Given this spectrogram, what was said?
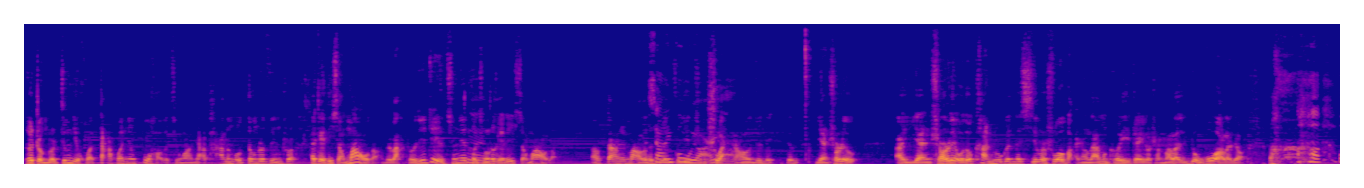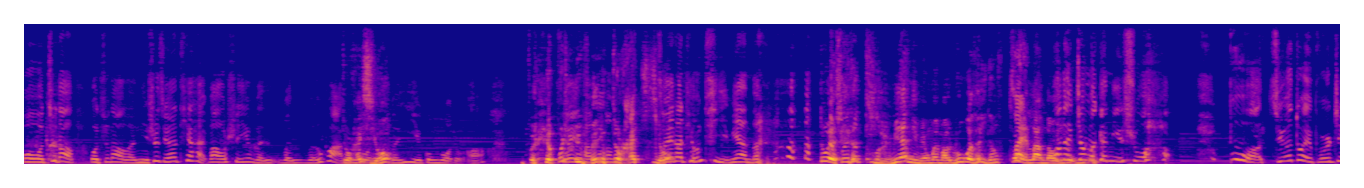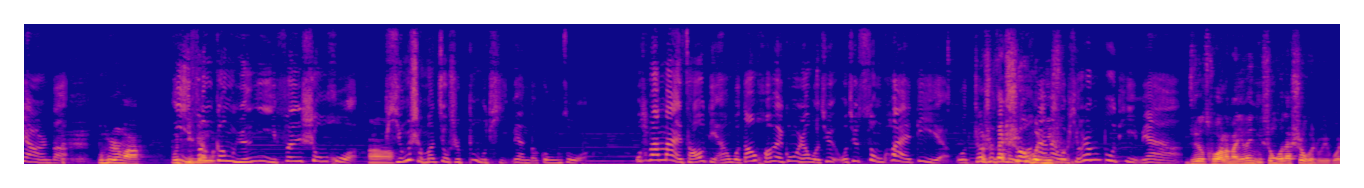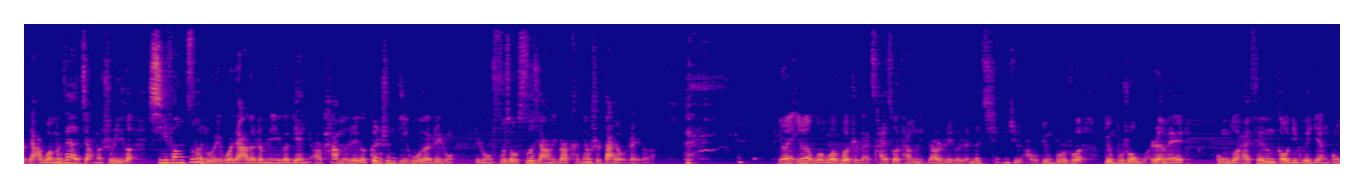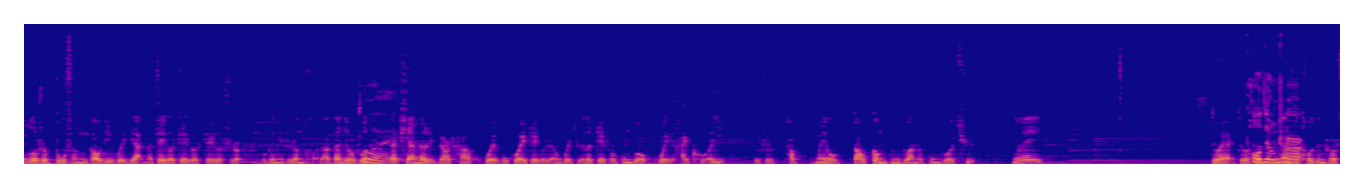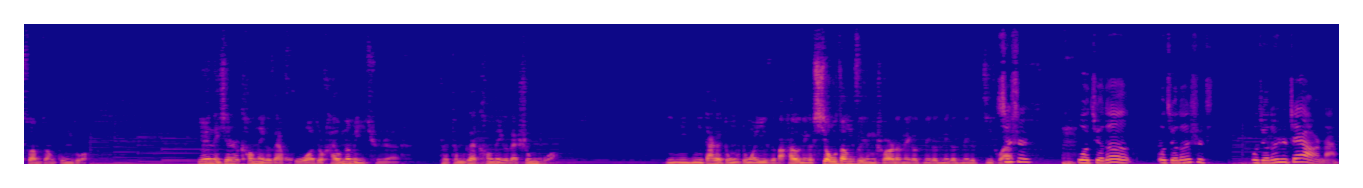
他整个经济环大环境不好的情况下，他能够蹬着自行车，还给他一小帽子，对吧？我觉得这个情节特情，对对他给他一小帽子，然后戴上这帽子，他觉得自己挺帅，然后就那跟眼神里有。哎，眼神里我都看出跟他媳妇儿说晚上咱们可以这个什么了，诱惑了就。我我知道我知道了，你是觉得贴海报是一文文文化就是还行文艺工作者，不是也不是文艺，就是还行所。以他挺体面的。对，所以他体面，你明白吗？如果他已经再烂到我得这么跟你说，不，绝对不是这样的。不是吗？不一分？耕耘一分收获，啊，凭什么就是不体面的工作？我他妈卖早点，我当环卫工人，我去我去送快递，我这是在社会你是我凭什么不体面啊？这就错了嘛，因为你生活在社会主义国家，我们现在讲的是一个西方资本主义国家的这么一个电影，他们的这个根深蒂固的这种这种腐朽思想里边肯定是带有这个的。因为因为我我我只在猜测他们里边这个人的情绪啊，我并不是说并不是说我认为工作还分高低贵贱，工作是不分高低贵贱的，这个这个这个是我跟你是认可的，但就是说在片子里边他会不会这个人会觉得这份工作会还可以，就是他没有到更低端的工作去，因为对，就是偷自行车应该是偷自行车算不算工作？因为那些人靠那个在活，就是还有那么一群人，他他们在靠那个在生活。你你你大概懂懂我意思吧？还有那个销赃自行车的那个那个那个那个集团，其实，我觉得，我觉得是，我觉得是这样的，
